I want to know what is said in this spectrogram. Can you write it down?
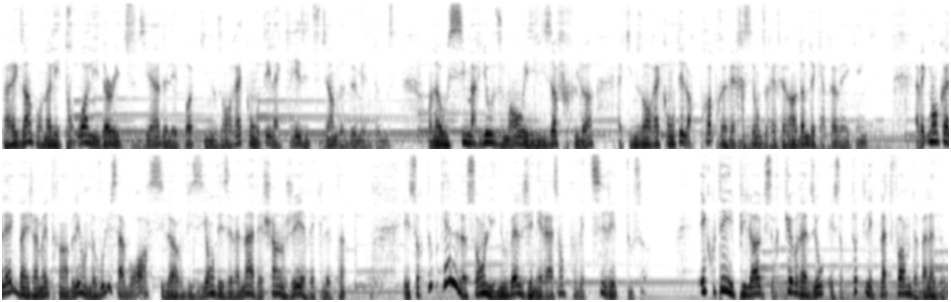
Par exemple, on a les trois leaders étudiants de l'époque qui nous ont raconté la crise étudiante de 2012. On a aussi Mario Dumont et Elisa Frula euh, qui nous ont raconté leur propre version du référendum de 95. Avec mon collègue Benjamin Tremblay, on a voulu savoir si leur vision des événements avait changé avec le temps et surtout quelles leçons les nouvelles générations pouvaient tirer de tout ça? Écoutez Épilogue sur Cube Radio et sur toutes les plateformes de balado.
